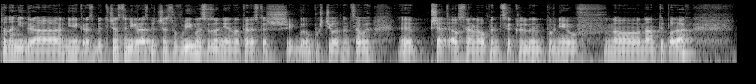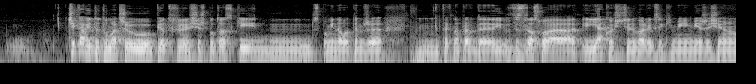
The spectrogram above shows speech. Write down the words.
to ona nie gra, nie gra zbyt często, nie gra zbyt często w ubiegłym sezonie, no teraz też jakby opuściła ten cały e, przed Australian Open cykl turniejów no, na antypodach. Ciekawie to tłumaczył Piotr Sierzputowski. Mm, wspominał o tym, że mm, tak naprawdę wzrosła jakość rywalek, z jakimi mierzy się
